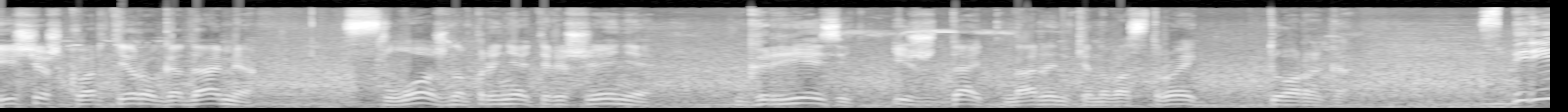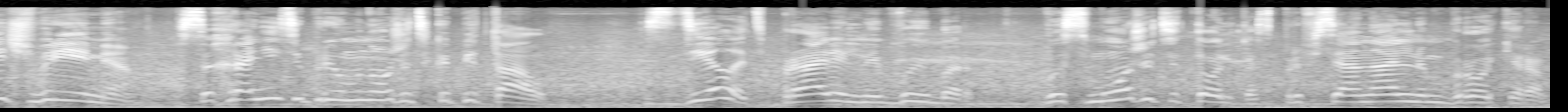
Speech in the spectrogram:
Ищешь квартиру годами, сложно принять решение, грезить и ждать на рынке новостроек дорого. Сберечь время, сохранить и приумножить капитал, сделать правильный выбор вы сможете только с профессиональным брокером.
